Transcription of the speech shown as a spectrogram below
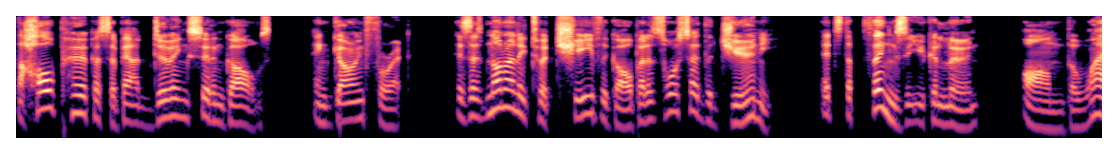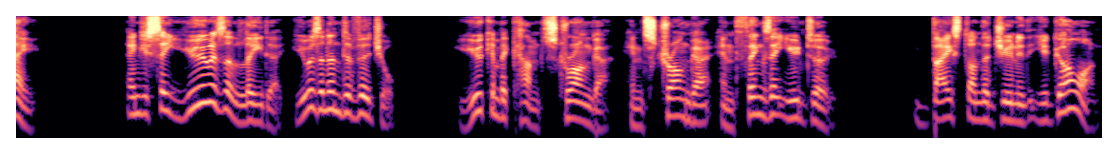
The whole purpose about doing certain goals and going for it is that not only to achieve the goal, but it's also the journey. It's the things that you can learn on the way. And you see, you as a leader, you as an individual, you can become stronger and stronger in things that you do based on the journey that you go on.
